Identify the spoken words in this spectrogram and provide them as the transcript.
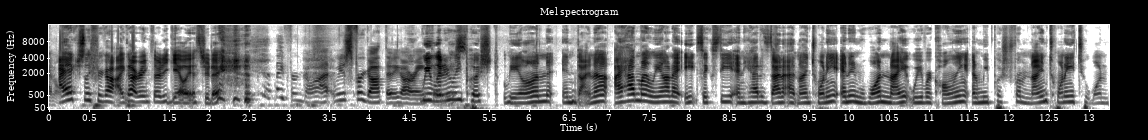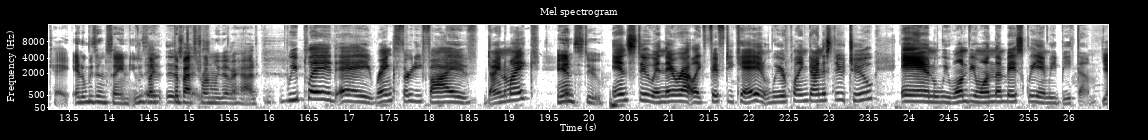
channel. I actually forgot. I got rank 30 Gale yesterday. I forgot. We just forgot that we got rank. we literally pushed Leon and Dyna. I had my Leon at 860 and he had his Dyna at 920. And in one night we were calling and we pushed from 920 to 1k. And it was insane. It was like It- it the was best crazy. run we've ever had. we played a rank 35 Dynamike And Stu. and Stu, and they were at like 50k, and we were playing Dynastu too, and we 1v1 them basically, and we beat them. Yeah,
